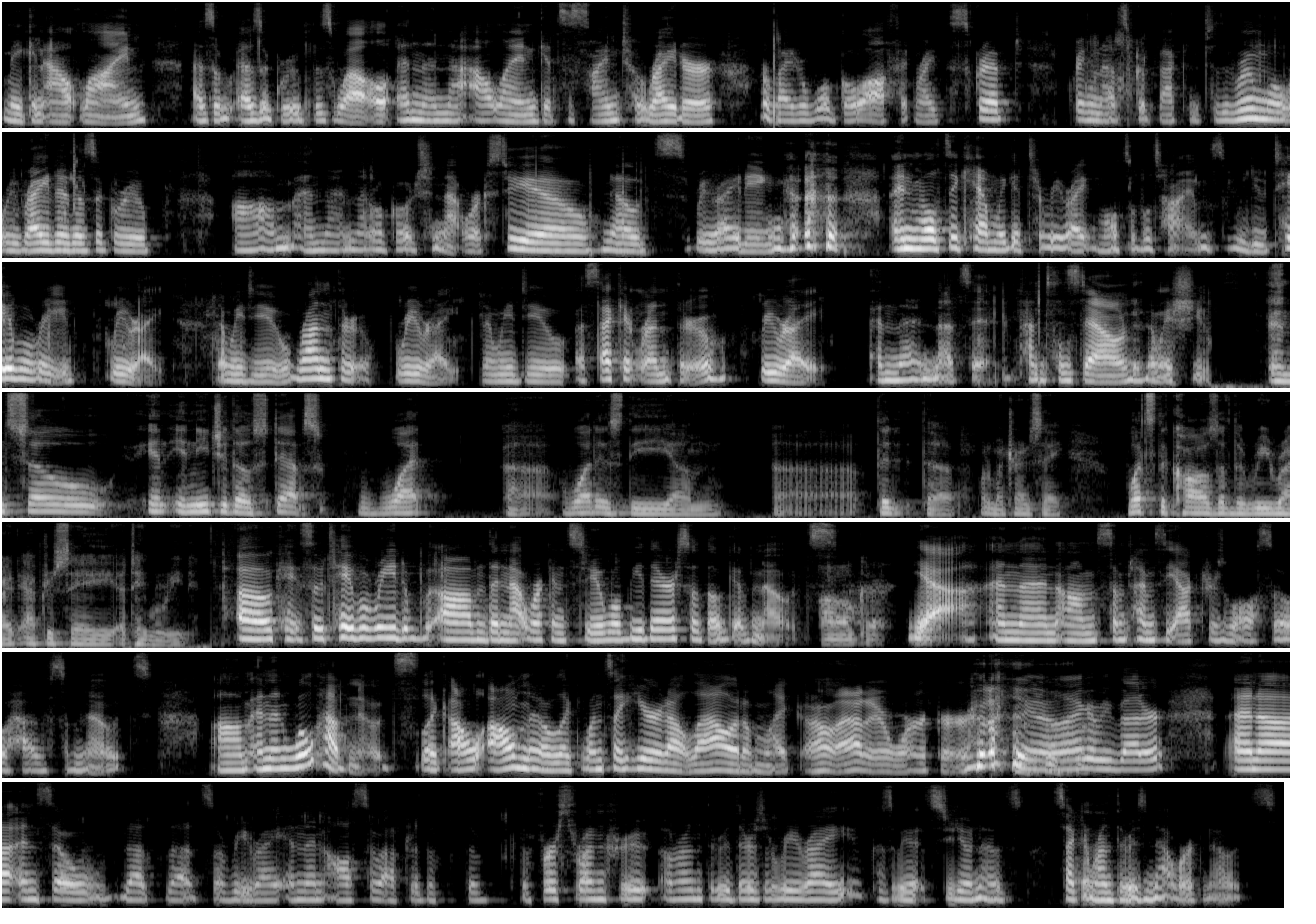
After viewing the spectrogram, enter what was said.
make an outline as a, as a group as well. And then that outline gets assigned to a writer. A writer will go off and write the script bring that script back into the room. We'll rewrite it as a group. Um, and then that'll go to Network Studio, notes, rewriting. In multicam, we get to rewrite multiple times. We do table read, rewrite. Then we do run through, rewrite. Then we do a second run through, rewrite. And then that's it. Pencils down, and then we shoot. And so, in, in each of those steps, what uh, what is the um, uh, the the what am I trying to say? What's the cause of the rewrite after, say, a table read? Oh, okay. So table read, um, the network and studio will be there, so they'll give notes. Oh, okay. Yeah, and then um, sometimes the actors will also have some notes, um, and then we'll have notes. Like I'll I'll know like once I hear it out loud, I'm like, oh, that didn't work, or you know that could be better, and uh, and so that that's a rewrite. And then also after the the, the first run through run through, there's a rewrite because we have studio notes. Second run through is network notes.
